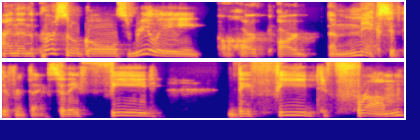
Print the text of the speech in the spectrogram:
And then the personal goals really are are a mix of different things. So they feed they feed from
